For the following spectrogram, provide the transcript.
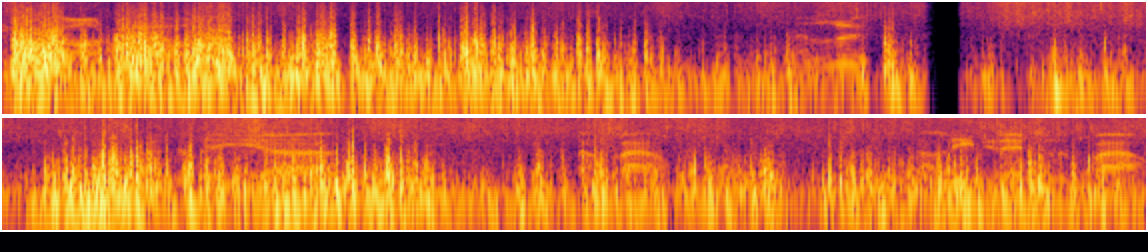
Guardrail. And look, look at the uh, that bow, that leading edge of the bow.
